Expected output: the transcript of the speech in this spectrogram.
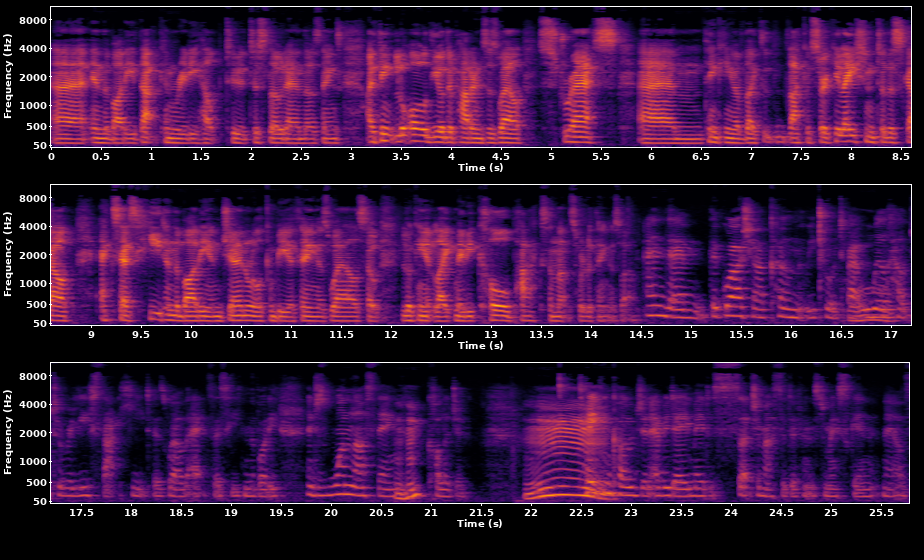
uh, in the body. That can really help to to slow down those things. I think all the other patterns as well, stress, um, thinking of like lack of circulation to the scalp, excess heat in the body in general can be a thing as well. So looking at like maybe cold packs and that sort of thing as well. And um, the gua sha comb that we talked about will help to release that heat as well, the excess heat in the body. And just one last thing Mhm. collagen. Mm. Taking collagen every day made such a massive difference to my skin, nails,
